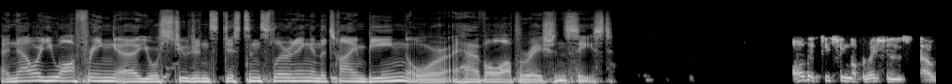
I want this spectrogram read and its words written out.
And now, are you offering uh, your students distance learning in the time being, or have all operations ceased? All the teaching operations have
